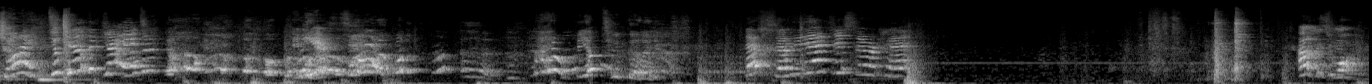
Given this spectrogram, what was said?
giant! You killed the giant! No! And here's his head! I don't feel too good. That's something that's just never hit. Oh, there's more!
